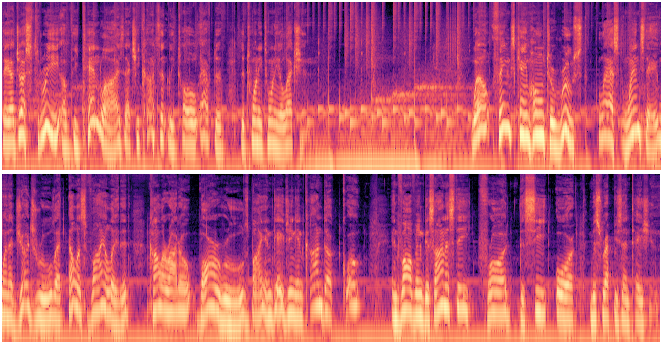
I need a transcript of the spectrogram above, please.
They are just three of the 10 lies that she constantly told after the 2020 election. Well, things came home to roost last Wednesday when a judge ruled that Ellis violated Colorado bar rules by engaging in conduct, quote, involving dishonesty, fraud, deceit, or misrepresentation.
